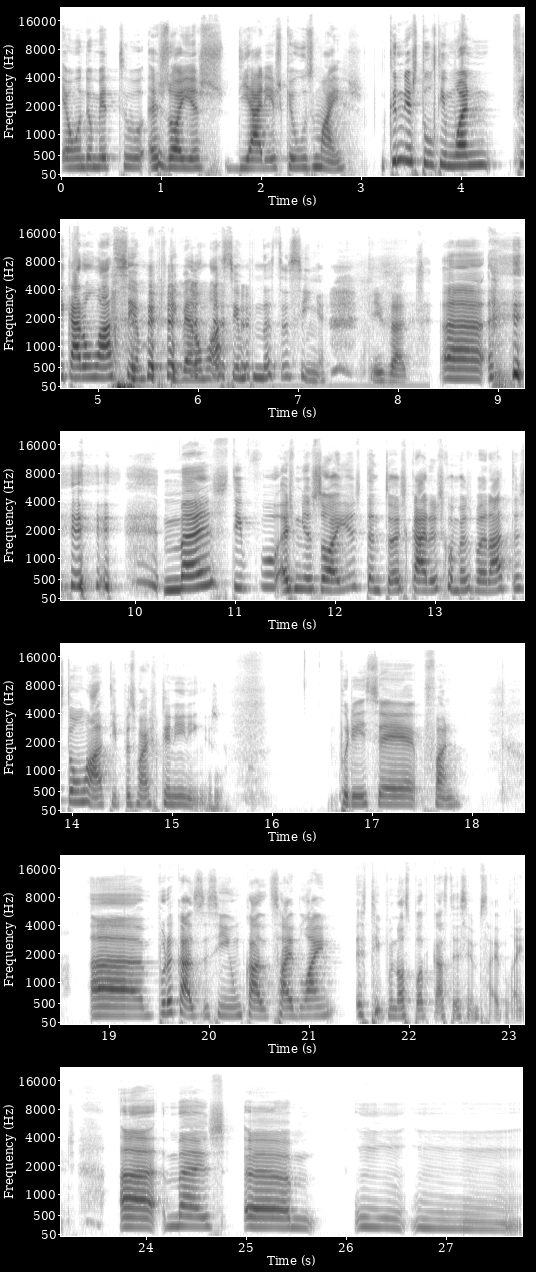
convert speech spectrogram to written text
é onde eu meto as joias diárias que eu uso mais. Que neste último ano ficaram lá sempre. Estiveram lá sempre na tacinha. Exato. Ah, mas, tipo, as minhas joias, tanto as caras como as baratas, estão lá, tipo, as mais pequenininhas. Por isso é fun. Ah, por acaso, assim, um bocado de sideline. Tipo, o nosso podcast é sempre sidelines. Ah, mas, um, um-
